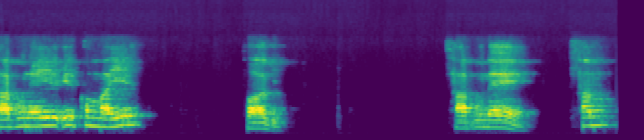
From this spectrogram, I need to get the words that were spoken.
4분의 1, 1,1 더하기 4분의 3,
